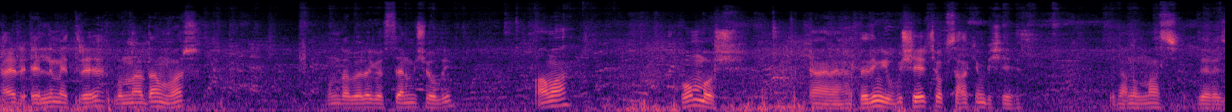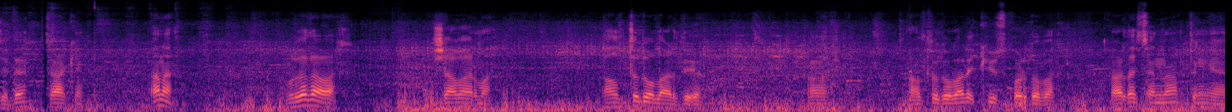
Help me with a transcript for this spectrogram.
her 50 metre bunlardan var. Bunu da böyle göstermiş olayım. Ama bomboş. Yani dediğim gibi bu şehir çok sakin bir şehir. İnanılmaz derecede sakin. Ana burada da var. Şavarma. 6 dolar diyor. Ha. 6 dolar 200 kordoba. Kardeş sen ne yaptın ya?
